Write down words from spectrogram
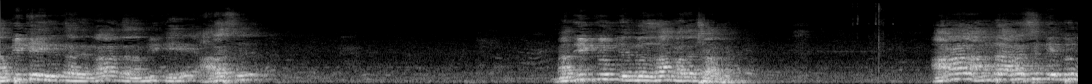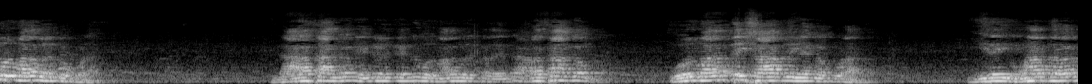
நம்பிக்கை இருக்கிறது என்றால் அந்த நம்பிக்கையை அரசு மதிக்கும் என்பதுதான் மதச்சார்பு. ஆனால் அந்த அரசுக்கு என்று ஒரு மதம் இருக்கக்கூடாது. இந்த அரசாங்கம் எங்களுக்கு என்று ஒரு மதம் இருக்கிறது என்று அரசாங்கம் ஒரு மதத்தை சார்ந்து இயங்கக்கூடாது. இதை உணர்ந்தவர்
